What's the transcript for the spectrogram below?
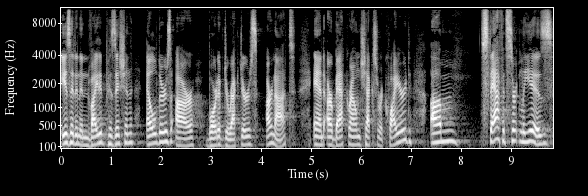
Is it an invited position? Elders are, board of directors are not. And are background checks required? Um, staff, it certainly is.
